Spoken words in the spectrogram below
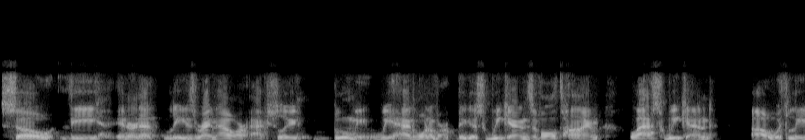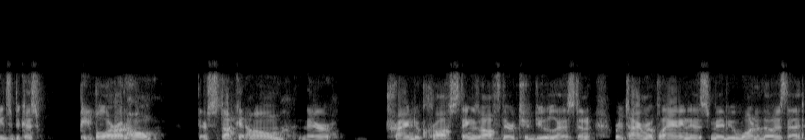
So the internet leads right now are actually booming. We had one of our biggest weekends of all time last weekend uh, with leads because people are at home. They're stuck at home. They're trying to cross things off their to-do list and retirement planning is maybe one of those that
